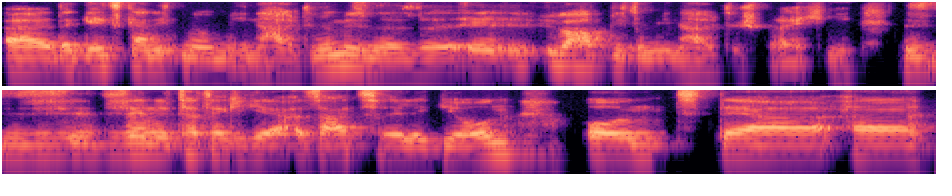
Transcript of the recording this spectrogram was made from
Äh, da geht es gar nicht mehr um Inhalte. Wir müssen also überhaupt nicht um Inhalte sprechen. Das ist eine tatsächliche Ersatzreligion und der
